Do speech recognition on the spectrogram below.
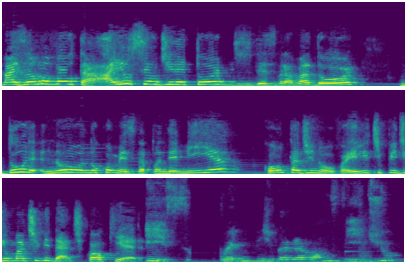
Mas vamos voltar. Aí, o seu diretor de desbravador no, no começo da pandemia, conta de novo. Aí ele te pediu uma atividade. Qual que era? Isso. Ele me pediu para gravar um vídeo.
